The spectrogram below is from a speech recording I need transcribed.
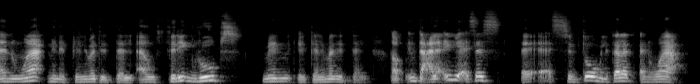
أنواع من الكلمات الداله أو 3 groups من الكلمات الداله طب أنت على أي أساس قسمتهم لثلاث أنواع؟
